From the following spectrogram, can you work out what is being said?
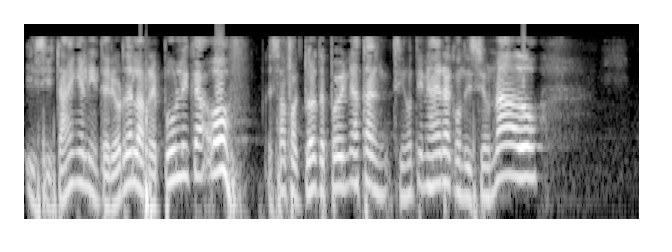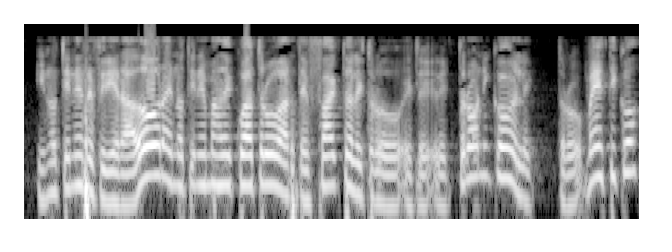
y si estás en el interior de la República, ¡oh! Esa factura te puede venir hasta, si no tienes aire acondicionado, y no tienes refrigeradora, y no tienes más de cuatro artefactos electro, electrónicos, electrodomésticos,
